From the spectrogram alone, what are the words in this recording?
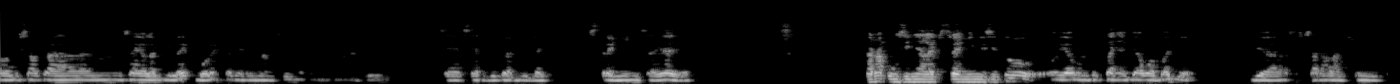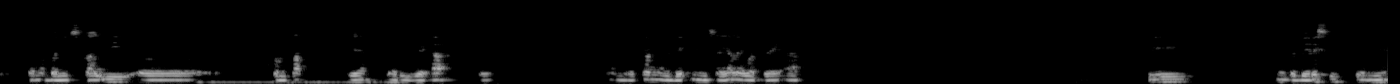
kalau misalkan saya lagi live boleh tanyain langsung ya nanti saya share juga di live streaming saya ya. Karena fungsinya live streaming di situ oh ya untuk tanya jawab aja dia secara langsung karena banyak sekali eh, kontak ya dari WA ya. mereka nge saya lewat WA oke ini udah beres tuh filmnya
